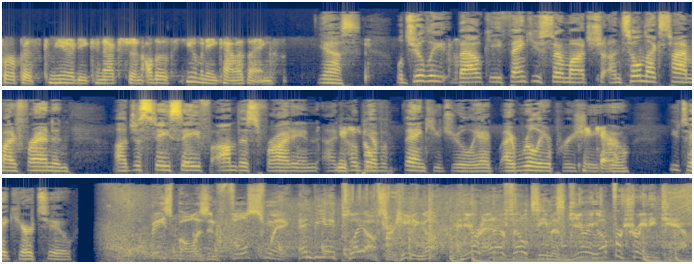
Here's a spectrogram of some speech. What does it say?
purpose, community, connection, all those humany kind of things. Yes. Well, Julie Bauke, thank you so much. Until next time, my friend, and uh, just stay safe on this Friday. And I you hope you have a thank you, Julie. I, I really appreciate you. You take care too. Baseball is in full swing. NBA playoffs are heating up, and your NFL team is gearing up for training camp.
